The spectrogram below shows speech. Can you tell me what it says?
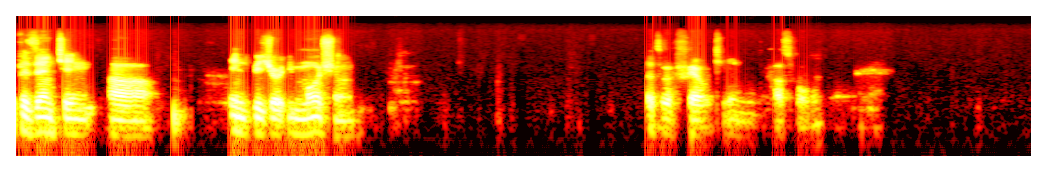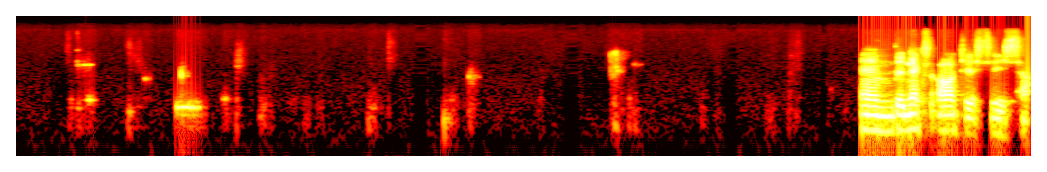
representing uh, individual emotion that were felt in household. And the next artist is uh,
